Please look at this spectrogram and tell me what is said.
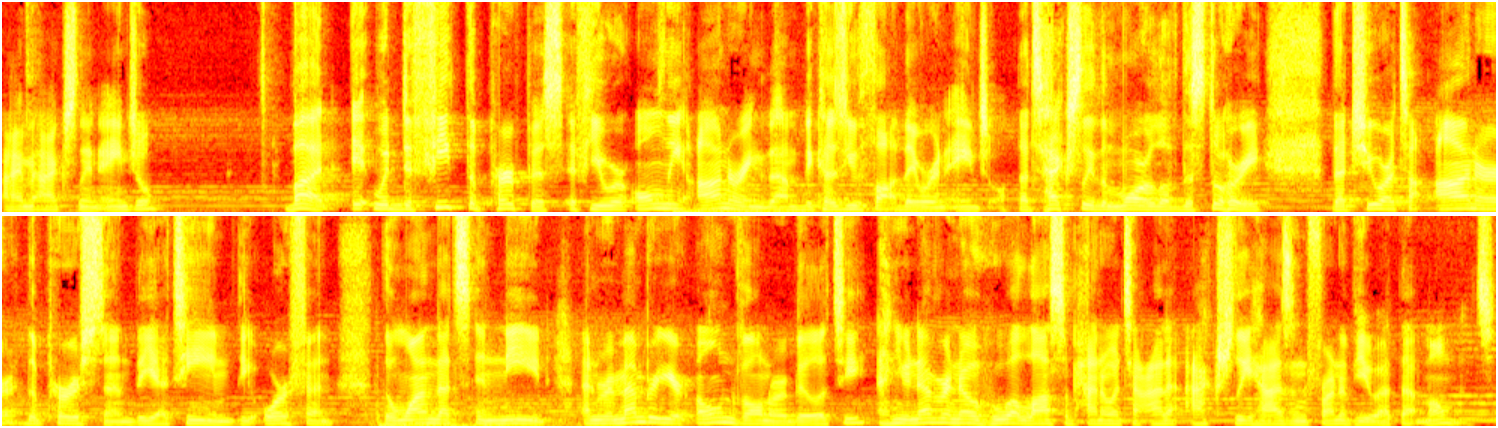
I'm actually an angel. But it would defeat the purpose if you were only honoring them because you thought they were an angel. That's actually the moral of the story that you are to honor the person, the yatim, the orphan, the one that's in need, and remember your own vulnerability. And you never know who Allah subhanahu wa ta'ala actually has in front of you at that moment.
